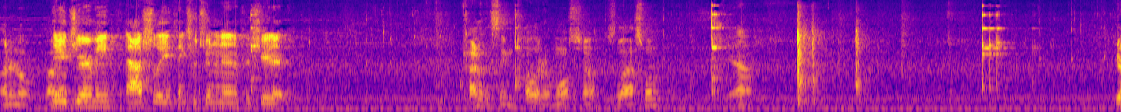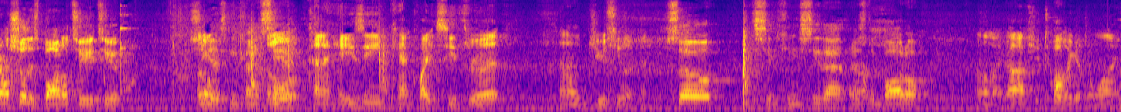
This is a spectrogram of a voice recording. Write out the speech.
I don't know. Uh, Hey, Jeremy, Ashley, thanks for tuning in. Appreciate it. Kind of the same color almost, huh? This last one. Yeah. Here, I'll show this bottle to you too, so you guys can kind of see little it. kind of hazy. Can't quite see through it. Kind of juicy looking. So, let's see, can you see that? There's the oh. bottle. Oh my gosh, you totally get the wine.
